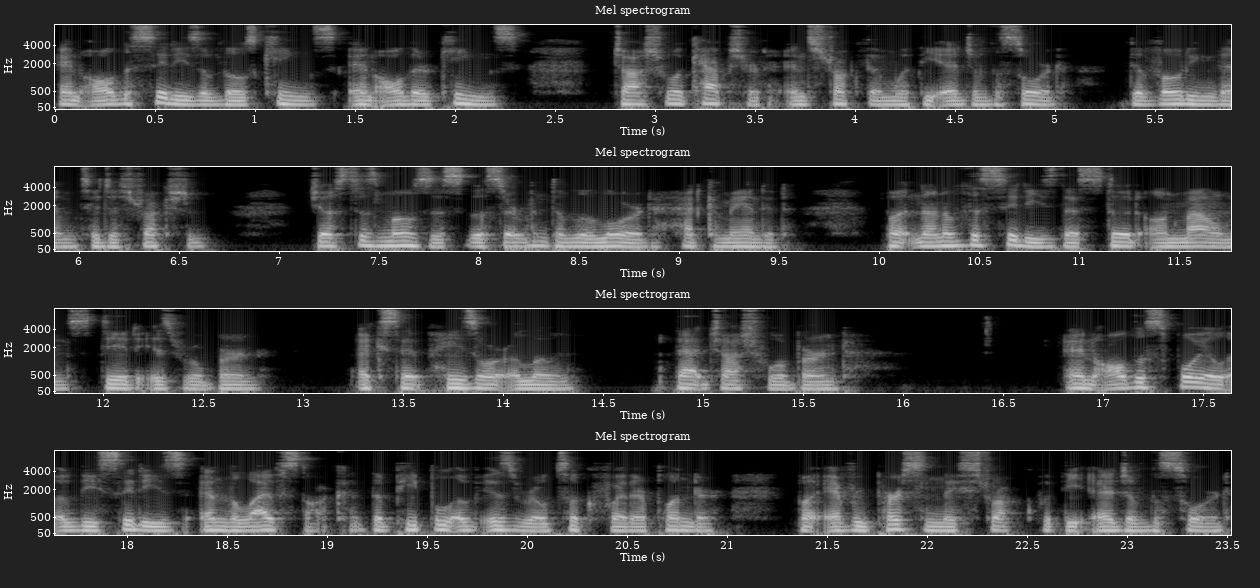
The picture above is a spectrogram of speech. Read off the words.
And all the cities of those kings and all their kings Joshua captured and struck them with the edge of the sword, devoting them to destruction just as Moses, the servant of the Lord, had commanded. But none of the cities that stood on mountains did Israel burn, except Hazor alone. That Joshua burned. And all the spoil of these cities and the livestock the people of Israel took for their plunder, but every person they struck with the edge of the sword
